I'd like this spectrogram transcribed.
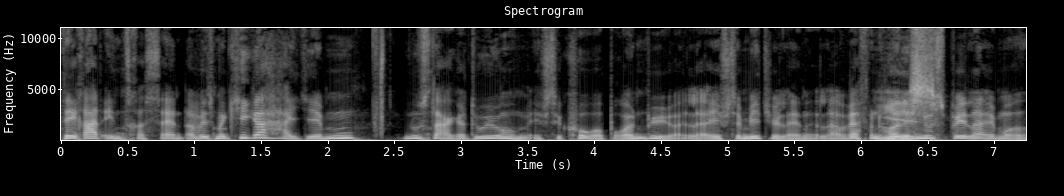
det er ret interessant. Og hvis man kigger herhjemme, nu snakker du jo om FCK og Brøndby, eller FC Midtjylland, eller hvad for en yes. hold I nu spiller imod.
